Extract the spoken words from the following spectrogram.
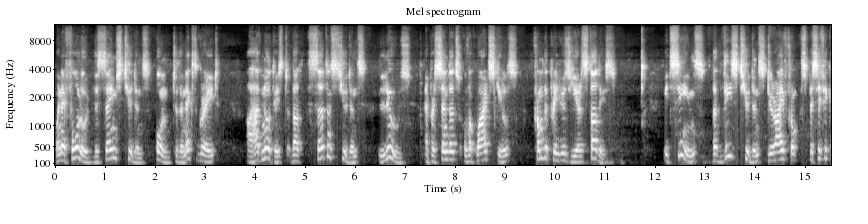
when I followed the same students on to the next grade, I have noticed that certain students lose a percentage of acquired skills from the previous year's studies. It seems that these students derive from specific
